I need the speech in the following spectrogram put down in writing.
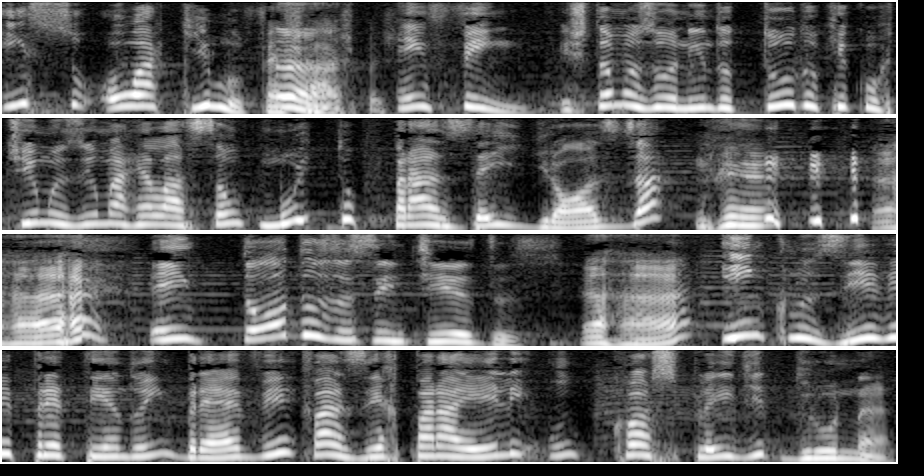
isso ou aquilo, fecha Ah. aspas. Enfim, estamos unindo tudo o que curtimos em uma relação muito prazerosa Aham. em todos os sentidos. Aham. Inclusive, pretendo em breve fazer para ele um cosplay de Druna.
